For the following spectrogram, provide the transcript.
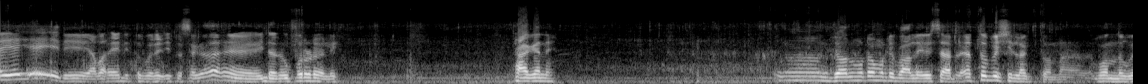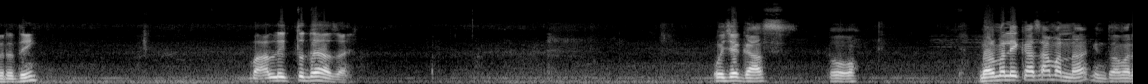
এই এই এই রে, আবার এডি তো দিতেছে গা এটার উপরে রইলি থাকে না জল মোটামুটি ভালো হয়েছে, আর এত বেশি লাগতো না, বন্ধ করে দেই। ভালোই তো দেওয়া যায়। ওই যে গাছ, তো নর্মালি কাজ আমার না, কিন্তু আমার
